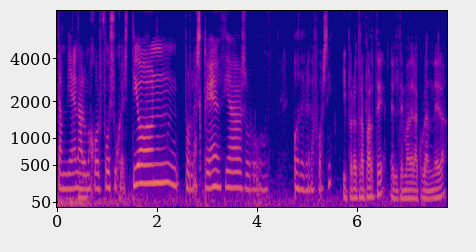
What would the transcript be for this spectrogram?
también a lo mejor fue su gestión, por las creencias o, de verdad fue así. Y por otra parte, el tema de la curandera,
